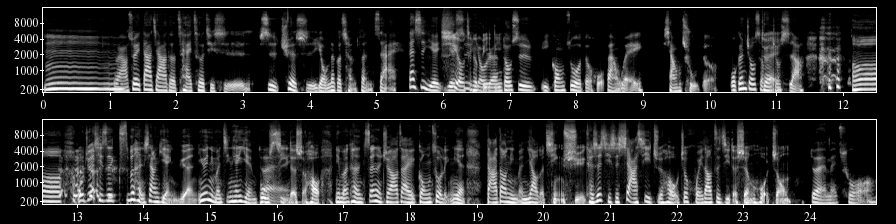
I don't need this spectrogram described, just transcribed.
嗯，对啊，所以大家的猜测其实是确实有那个成分在，但是也也是有人都是以工作的伙伴为相处的，我跟 Joseph 对。就是啊，哦，我觉得其实是不是很像演员？因为你们今天演部戏的时候，你们可能真的就要在工作里面达到你们要的情绪，可是其实下戏之后就回到自己的生活中。对，没错，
